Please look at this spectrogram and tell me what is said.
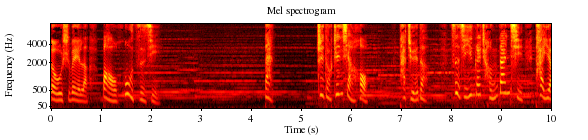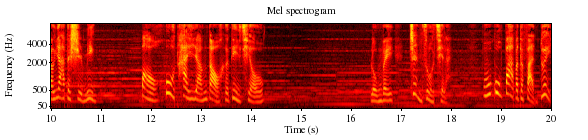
都是为了保护自己，但知道真相后，他觉得自己应该承担起太阳鸭的使命，保护太阳岛和地球。龙威振作起来，不顾爸爸的反对，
